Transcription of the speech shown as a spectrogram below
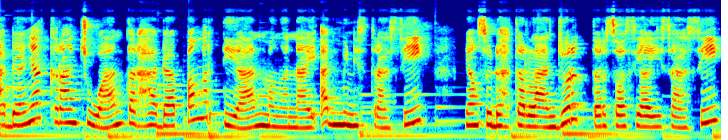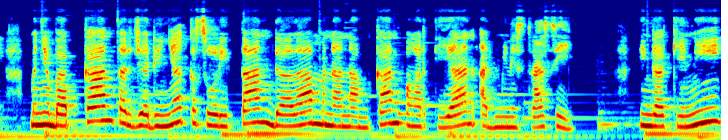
adanya kerancuan terhadap pengertian mengenai administrasi yang sudah terlanjur tersosialisasi menyebabkan terjadinya kesulitan dalam menanamkan pengertian administrasi. Hingga kini,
